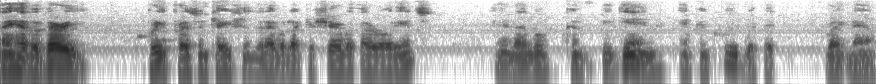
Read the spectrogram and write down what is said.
I have a very brief presentation that I would like to share with our audience, and I will con- begin and conclude with it right now.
